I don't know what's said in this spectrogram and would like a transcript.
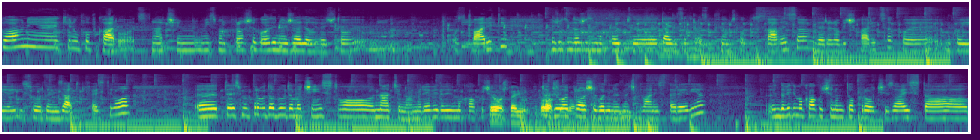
glavni je Kinoklub Karlovac. Znači, mi smo prošle godine željeli već to um, ostvariti. Međutim, došli smo kod e, tajnice Hrvatskog filmskog saveza, Vere Robić-Karica, koji je i suorganizator festivala. E, te smo prvo dobili domaćinstvo nacionalne revije da vidimo kako će... Ovo što je To je bilo godine. prošle godine, znači 12. revija. Da vidimo kako će nam to proći. Zaista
